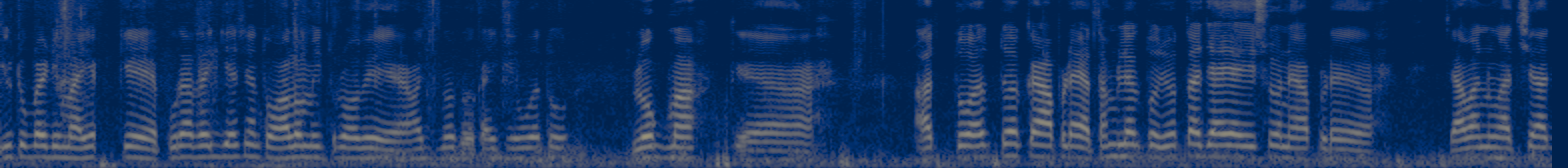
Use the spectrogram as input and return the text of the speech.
યુટ્યુબ આઈડીમાં એક કે પૂરા થઈ ગયા છે તો હાલો મિત્રો, હવે આજનો તો કાંઈક એવું હતું વ્લોગમાં કે, આજ તો આજ તો કે આપણે તમલેક તો જોતા જ આવ્યા હશો ને આપણે જવાનું આજ છે આજ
